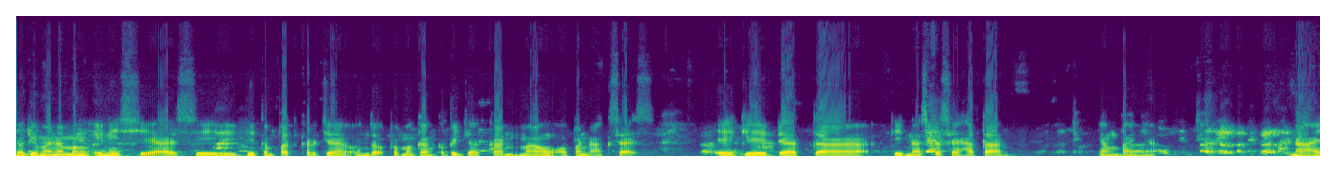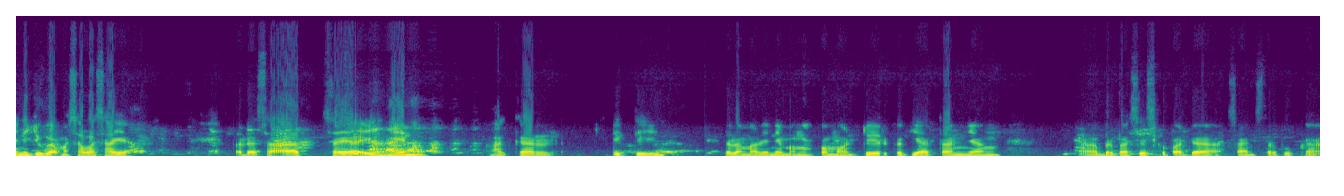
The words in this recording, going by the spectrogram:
Bagaimana menginisiasi di tempat kerja untuk pemegang kebijakan mau open access? EG data dinas kesehatan yang banyak. Nah, ini juga masalah saya. Pada saat saya ingin agar dikti dalam hal ini mengakomodir kegiatan yang uh, berbasis kepada sains terbuka.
